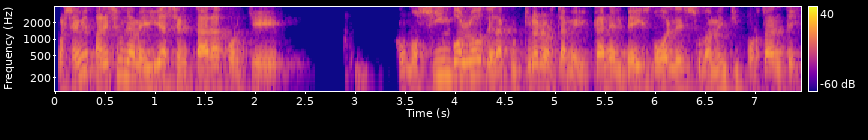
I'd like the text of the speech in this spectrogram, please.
Pues a mí me parece una medida acertada porque como símbolo de la cultura norteamericana el béisbol es sumamente importante.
